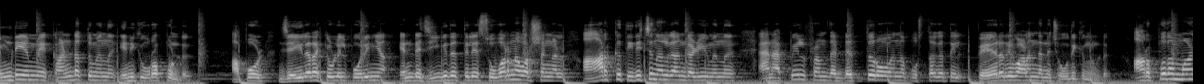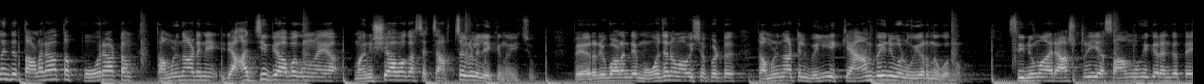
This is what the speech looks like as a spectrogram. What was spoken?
എം ഡി എം എ കണ്ടെത്തുമെന്ന് എനിക്ക് ഉറപ്പുണ്ട്. അപ്പോൾ ജയിലറയ്ക്കുള്ളിൽ പൊലിഞ്ഞ എന്റെ ജീവിതത്തിലെ സുവർണ വർഷങ്ങൾ ആർക്ക് തിരിച്ചു നൽകാൻ കഴിയുമെന്ന് an appeal from the death row എന്ന പുസ്തകത്തിൽ പേരറിവാളൻ തന്നെ ചോദിക്കുന്നുണ്ട്. അർപ്പുതമ്മാളിന്റെ തളരാത്ത പോരാട്ടം തമിഴ്നാടിനെ രാജ്യവ്യാപകമായ മനുഷ്യാവകാശ ചർച്ചകളിലേക്ക് നയിച്ചു. പേരറിവാളന്റെ മോചനം ആവശ്യപ്പെട്ട് തമിഴ്നാട്ടിൽ വലിയ ക്യാമ്പയിനുകൾ ഉയർന്നു വന്നു. സിനിമ രാഷ്ട്രീയ സാമൂഹിക രംഗത്തെ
